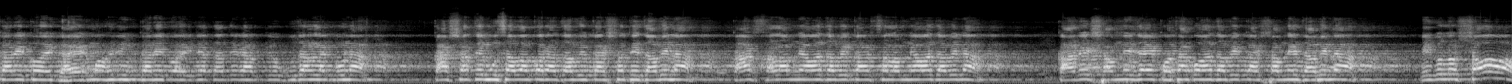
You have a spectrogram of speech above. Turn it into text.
কারে কয়, গায়ের মহেদিম কারে কয়, এটা তাদের আর কেউ বুঝান লাগবে না। কার সাথে মুসাফা করা যাবে, কার সাথে যাবে না? কার সালাম নেওয়া যাবে, কার সালাম নেওয়া যাবে না? কারের সামনে যায়, কথা কওয়া যাবে, কার সামনে যাবে না? এগুলো সব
